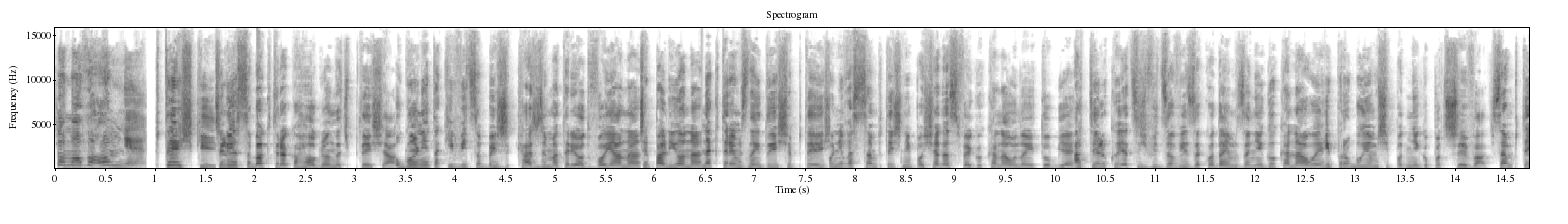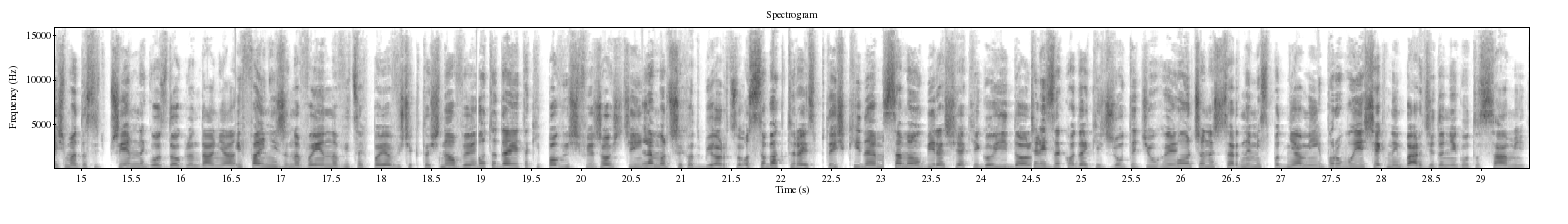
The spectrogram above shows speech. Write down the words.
To mowa o mnie. Ptyśki, czyli osoba, która kocha oglądać ptysia. Ogólnie taki widz obejrzy każdy materiał od Wojana czy Paliona, na którym znajduje się ptyś, ponieważ sam ptyś nie posiada swojego kanału na YouTubie, a tylko jacyś widzowie zakładają za niego kanały i próbują się pod niego podszywać. Sam ptyś ma dosyć przyjemny głos do oglądania i fajnie, że na Wojanowicach pojawił się ktoś nowy, bo to daje taki powiew świeżości dla młodszych odbiorców. Osoba, która jest ptyśkidem, sama ubiera się jak jego idol, czyli zakłada jakieś żółte ciuchy połączone z czarnymi spodniami i próbuje się jak najbardziej do niego utożsamić.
